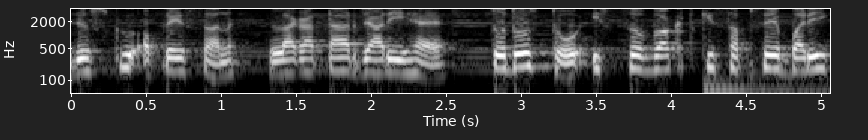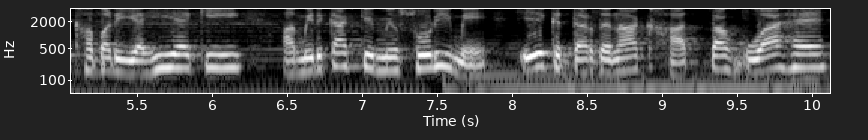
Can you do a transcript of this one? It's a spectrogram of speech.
रेस्क्यू ऑपरेशन लगातार जारी है। तो दोस्तों, इस वक्त की सबसे बड़ी खबर यही है कि अमेरिका के मिसोरी में एक दर्दनाक हादसा हुआ है,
